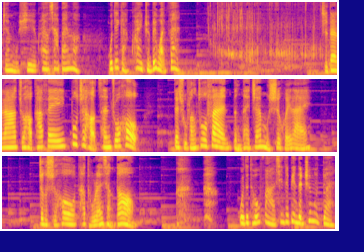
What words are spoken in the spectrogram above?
詹姆士快要下班了，我得赶快准备晚饭。史黛拉煮好咖啡，布置好餐桌后，在厨房做饭，等待詹姆士回来。这个时候，他突然想到。我的头发现在变得这么短，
